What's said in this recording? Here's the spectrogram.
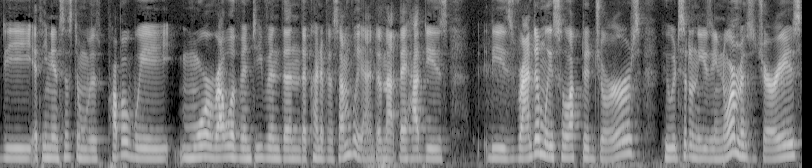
the Athenian system was probably more relevant even than the kind of assembly end, and that they had these these randomly selected jurors who would sit on these enormous juries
